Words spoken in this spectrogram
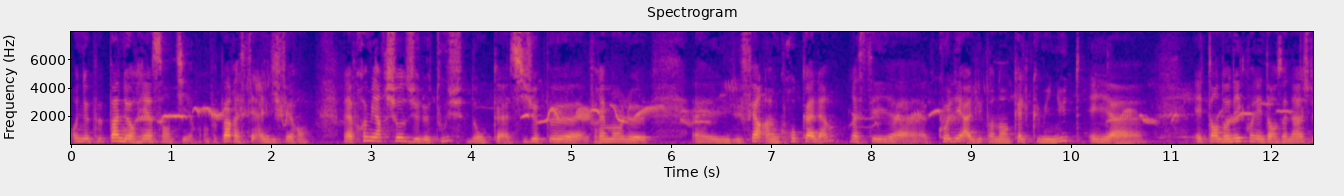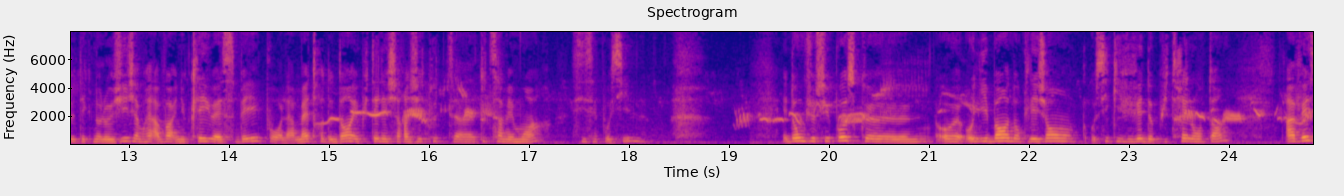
on ne peut pas ne rien sentir. On ne peut pas rester indifférent. La première chose, je le touche. Donc, euh, si je peux euh, vraiment lui faire un gros câlin, rester collé à lui pendant quelques minutes. Et étant donné qu'on est dans un âge de technologie, j'aimerais avoir une clé USB pour la mettre dedans et puis télécharger toute, toute sa mémoire, si c'est possible. Et donc, je suppose que au, au Liban, donc les gens aussi qui vivaient depuis très longtemps avaient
